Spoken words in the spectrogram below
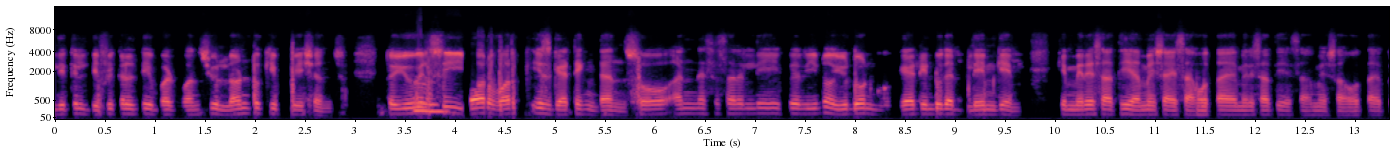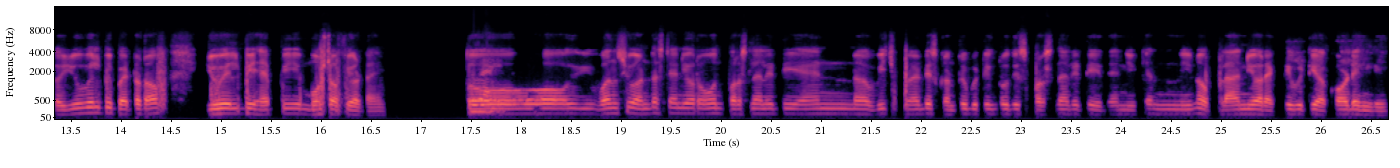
little difficulty but once you learn to keep patience तो you will see your work is getting done so unnecessarily फिर you know you don't get into that blame game कि मेरे साथ ही हमेशा ऐसा होता है मेरे साथ ही ऐसा हमेशा होता है। तो you will be better off you will be happy most of your time So right. once you understand your own personality and uh, which planet is contributing to this personality, then you can you know plan your activity accordingly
